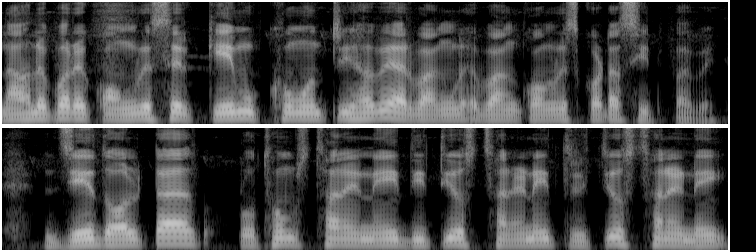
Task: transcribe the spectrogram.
না হলে পরে কংগ্রেসের কে মুখ্যমন্ত্রী হবে আর বাংলা বাং কংগ্রেস কটা সিট পাবে। যে দলটা প্রথম স্থানে নেই দ্বিতীয় স্থানে নেই তৃতীয় স্থানে নেই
